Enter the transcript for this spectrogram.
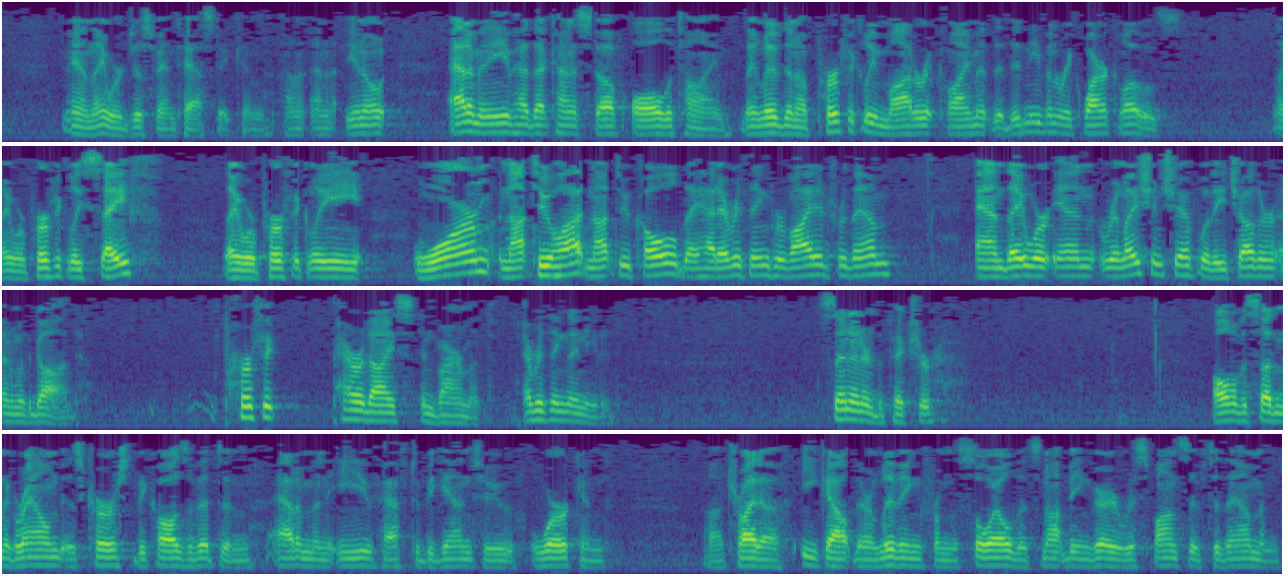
man, they were just fantastic. And uh, and you know, Adam and Eve had that kind of stuff all the time. They lived in a perfectly moderate climate that didn't even require clothes. They were perfectly safe. They were perfectly warm, not too hot, not too cold. They had everything provided for them and they were in relationship with each other and with God. Perfect paradise environment, everything they needed. Sin entered the picture. All of a sudden, the ground is cursed because of it, and Adam and Eve have to begin to work and uh, try to eke out their living from the soil that's not being very responsive to them and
